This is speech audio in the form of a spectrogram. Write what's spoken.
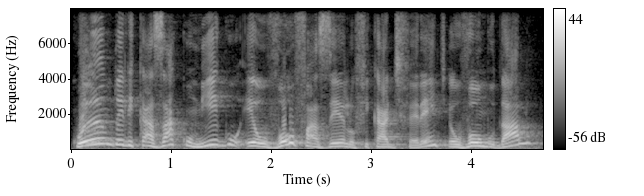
quando ele casar comigo, eu vou fazê-lo ficar diferente, eu vou mudá-lo?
